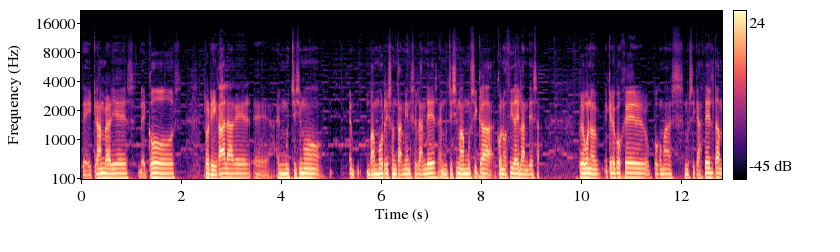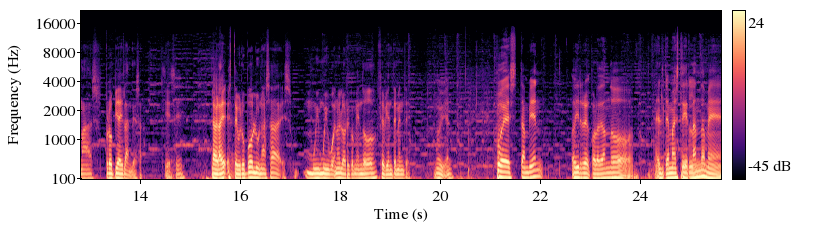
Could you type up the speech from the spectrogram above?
de Cranberries, de Coast, Rory Gallagher, eh, hay muchísimo... eh, Van Morrison también es irlandés, hay muchísima música conocida irlandesa. Pero bueno, quiero coger un poco más música celta, más propia irlandesa. Sí. Sí. La verdad, este grupo Lunasa es muy muy bueno y lo recomiendo fervientemente. Muy bien. Pues también, hoy recordando el tema este de Irlanda, me,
